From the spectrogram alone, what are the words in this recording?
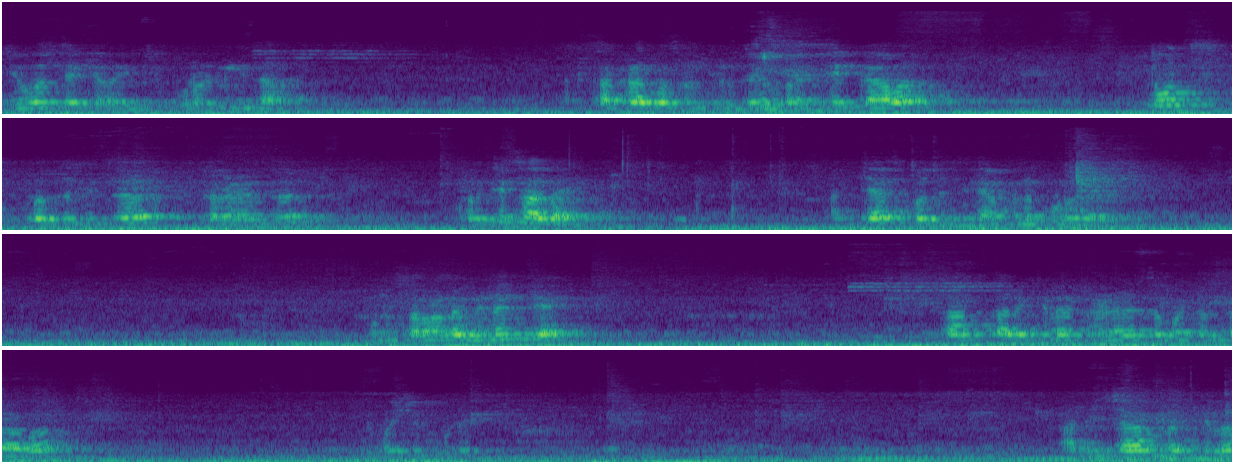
जिवंत ठेवायची. म्हणून मी इथं सकाळपासून फिरतोय. प्रत्येक गावात तोच पद्धतीचा करण्याचा प्रतिसाद आहे. आणि त्याच पद्धतीने आपल्याला पुढे जायचं म्हणून सर्वांना विनंती आहे. सात तारखेला घड्याळाचं बटन दाबा. मशीन कुठे आणि चार तारखेला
